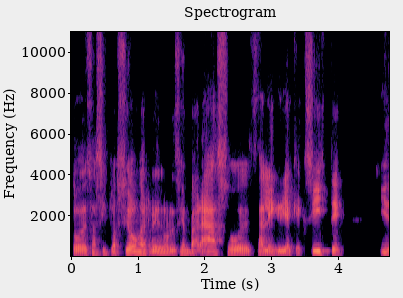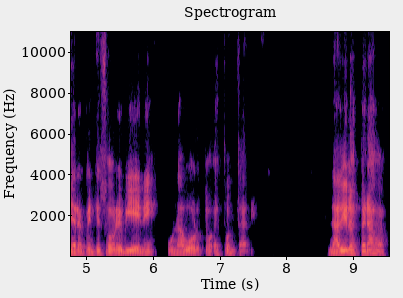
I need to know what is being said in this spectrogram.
toda esa situación alrededor de ese embarazo, esa alegría que existe, y de repente sobreviene un aborto espontáneo. Nadie lo esperaba.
